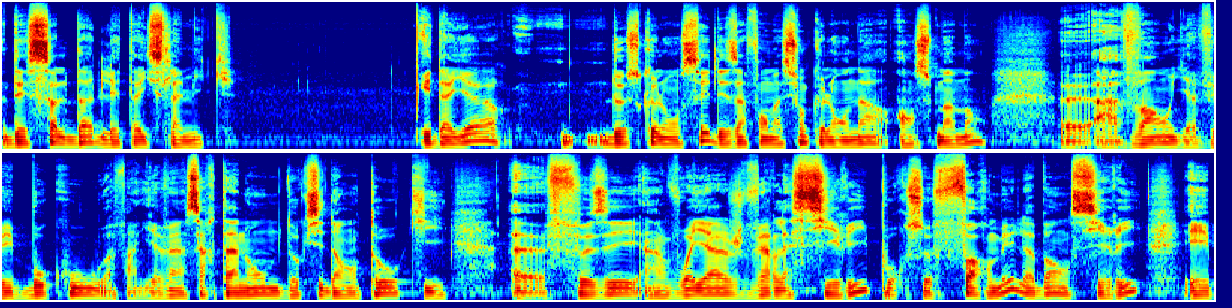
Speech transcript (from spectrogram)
des soldats de l'État islamique. Et d'ailleurs, de ce que l'on sait, des informations que l'on a en ce moment, euh, avant, il y avait beaucoup, enfin, il y avait un certain nombre d'Occidentaux qui euh, faisaient un voyage vers la Syrie pour se former là-bas en Syrie et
